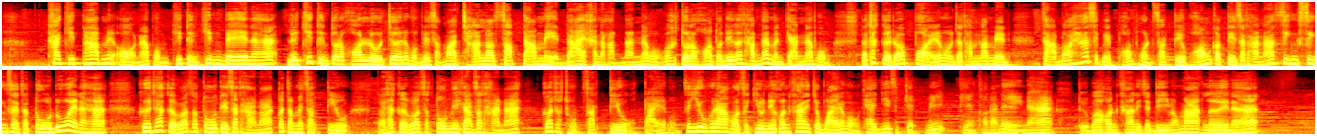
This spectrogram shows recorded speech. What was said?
ถ้าคิดภาพไม่ออกนะผมคิดถึงจินเบนะฮะหรือคิดถึงตัวละครโรเจอร์นะผมที่สามารถชาร์จแล้วซับดาเมจได้ขนาดนั้นนะผมก็คือตัวละครตัวนี้ก็ทำได้เหมือนกันนะผมแล้วถ้าเกิดว่าปล่อยนะผมจะทำดาเมจ351 พร้อมผลซัดติวพร้อมกับติดสถานะซิงซิงใส่ศัตรูด้วยนะฮะคือถ้าเกิดว่าศัตรูติดสถานะก็จะไม่ซัดติว แต่ถ้าเกิดว่าศัตรูมีการสถานะก็จะถูกซัดติวออกไปนะผมสกิลคูลดาของสกิลนี้ค่อนข้างที่จะไวนะผมแค่ 27 วิเพียงเท่านั้นเองนะฮะถือว่าค่อนข้างที่จะดีมากๆเลยนะฮะ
